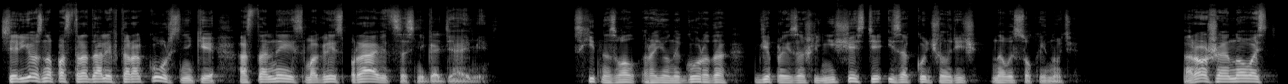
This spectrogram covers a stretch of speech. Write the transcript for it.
Серьезно пострадали второкурсники, остальные смогли справиться с негодяями. Схит назвал районы города, где произошли несчастья, и закончил речь на высокой ноте. Хорошая новость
